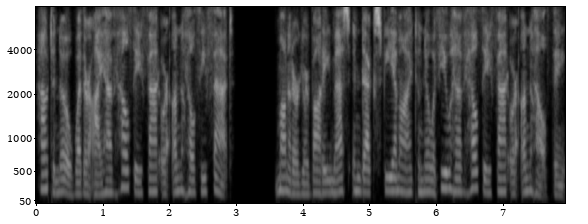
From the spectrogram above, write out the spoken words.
How to know whether I have healthy fat or unhealthy fat? Monitor your body mass index BMI to know if you have healthy fat or unhealthy.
